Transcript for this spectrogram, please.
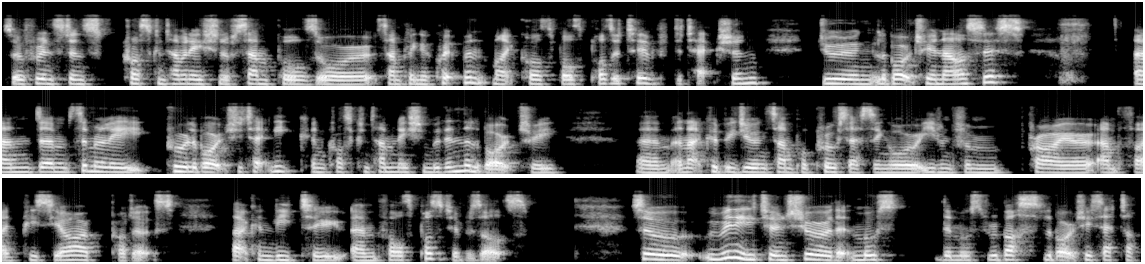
So for instance, cross-contamination of samples or sampling equipment might cause false positive detection during laboratory analysis. And um, similarly, poor laboratory technique and cross-contamination within the laboratory um, and that could be during sample processing or even from prior amplified PCR products that can lead to um, false positive results. So we really need to ensure that most the most robust laboratory setup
